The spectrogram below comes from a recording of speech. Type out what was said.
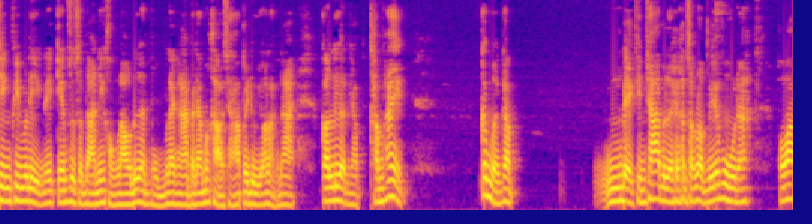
ริงๆพรีเมียร์ลีกในเกมสุดสัปดาห์นี้ของเราเลื่อน ผมรายงานไปแล้วเมื่อข่าวเช้าไปดูย้อนหลังได้ ก็เลื่อนครับทำให้ก็เหมือนกับเบรกทีมชาติไปเลยครับสำหรับลิเวอร์พูลนะ เพราะว่า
